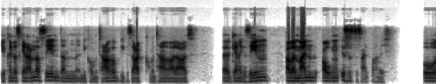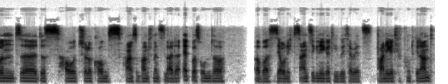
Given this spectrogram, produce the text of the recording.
Ihr könnt das gerne anders sehen, dann in die Kommentare. Wie gesagt, Kommentare aller Art äh, gerne gesehen. Aber in meinen Augen ist es das einfach nicht. Und äh, das haut Sherlock Holmes Crimes and Punishments leider etwas runter. Aber es ist ja auch nicht das einzige Negative. Ich habe jetzt ein paar Negativpunkte genannt.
